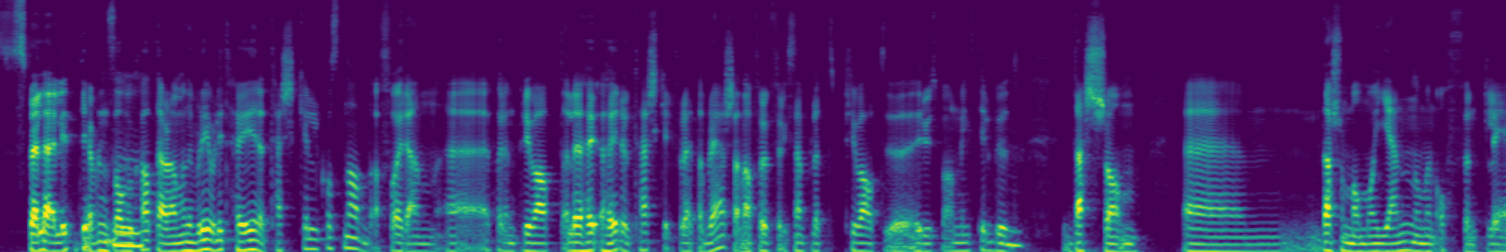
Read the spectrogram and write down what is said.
spiller jeg litt djevelens mm. advokat her, da, men det blir jo litt høyere terskelkostnader for en, eh, for en privat Eller høyere terskel for å etablere seg da, for f.eks. et privat uh, rusbehandlingstilbud. Mm dersom, eh, dersom man må gjennom en offentlig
